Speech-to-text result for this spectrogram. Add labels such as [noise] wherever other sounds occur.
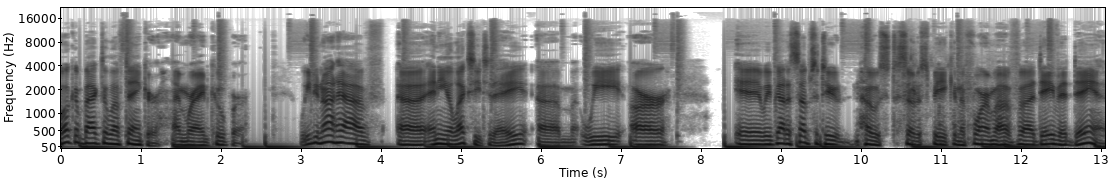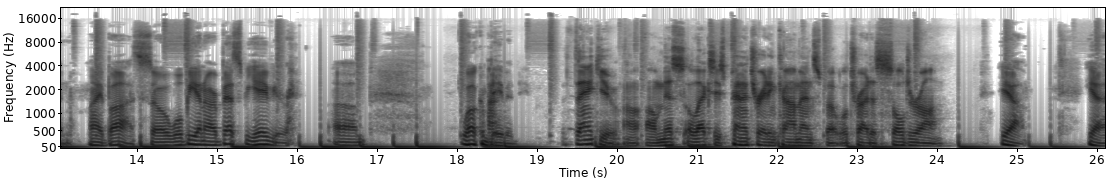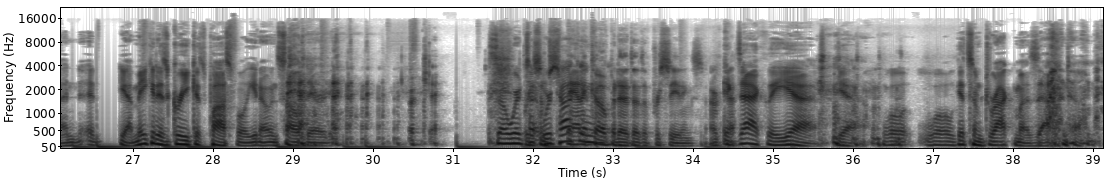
Welcome back to Left Anchor. I'm Ryan Cooper. We do not have uh, any Alexi today. Um, we are. Uh, we've got a substitute host, so to speak, in the form of uh, David Dayen, my boss. So we'll be in our best behavior. Um, welcome, David. Thank you. I'll, I'll miss Alexi's penetrating comments, but we'll try to soldier on. Yeah, yeah, and, and yeah, make it as Greek as possible. You know, in solidarity. [laughs] okay. So we're ta- we're talking spanakopita to the proceedings. Okay. exactly. Yeah, [laughs] yeah. we'll we'll get some drachmas out. Um,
